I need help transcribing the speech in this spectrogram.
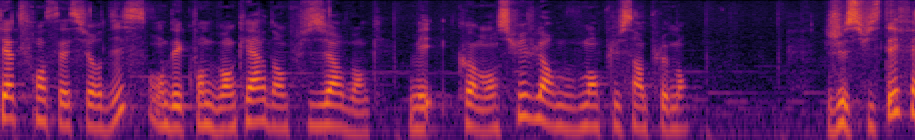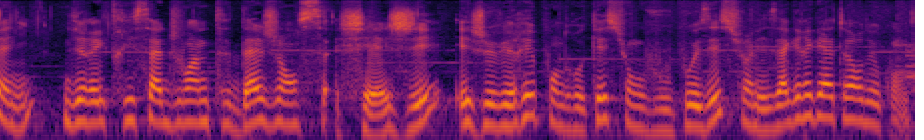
4 Français sur 10 ont des comptes bancaires dans plusieurs banques. Mais comment suivre leur mouvement plus simplement? Je suis Stéphanie, directrice adjointe d'agence chez SG et je vais répondre aux questions que vous vous posez sur les agrégateurs de comptes.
